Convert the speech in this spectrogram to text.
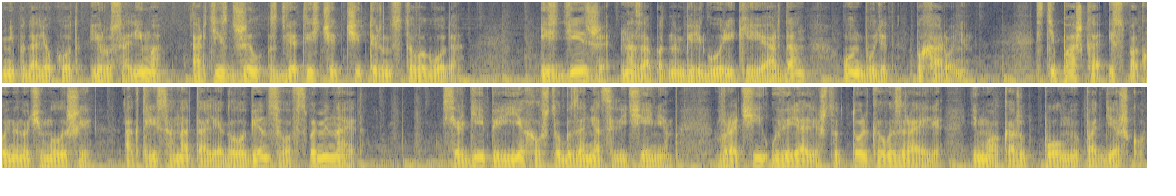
неподалеку от Иерусалима, артист жил с 2014 года. И здесь же, на западном берегу реки Иордан, он будет похоронен. Степашка из «Спокойной ночи, малыши» актриса Наталья Голубенцева вспоминает – Сергей переехал, чтобы заняться лечением. Врачи уверяли, что только в Израиле ему окажут полную поддержку.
